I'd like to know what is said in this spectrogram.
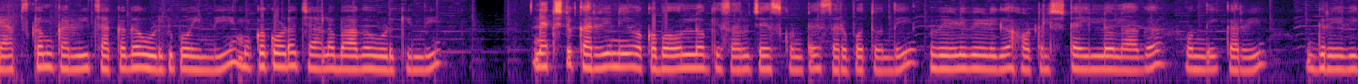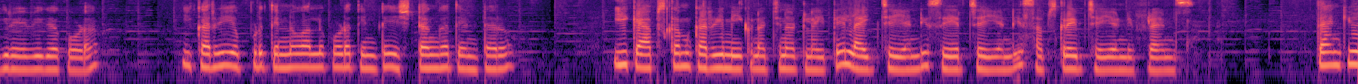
క్యాప్సికమ్ కర్రీ చక్కగా ఉడికిపోయింది. ముక్క కూడా చాలా బాగా ఉడికింది. నెక్స్ట్ కర్రీని ఒక బౌల్లోకి సర్వ్ చేసుకుంటే సరిపోతుంది. వేడివేడిగా హోటల్ స్టైల్లో లాగా ఉంది కర్రీ. గ్రేవీ గ్రేవీగా కూడా. ఈ కర్రీ ఎప్పుడు తిన్న వాళ్ళు కూడా తింటే ఇష్టంగా తింటారు. ఈ క్యాప్సికమ్ కర్రీ మీకు నచ్చినట్లయితే లైక్ చేయండి షేర్ చేయండి సబ్స్క్రైబ్ చేయండి friends. Thank you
